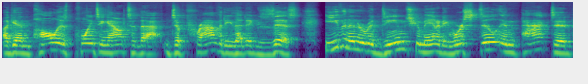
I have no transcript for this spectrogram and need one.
Again, Paul is pointing out to that depravity that exists. Even in a redeemed humanity, we're still impacted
